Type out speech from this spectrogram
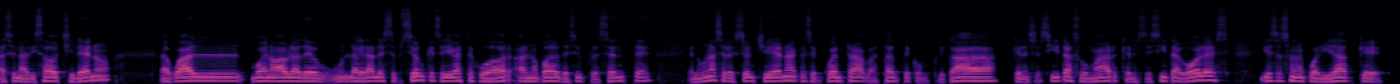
nacionalizado chileno la cual, bueno, habla de la gran decepción que se lleva este jugador al no poder decir presente en una selección chilena que se encuentra bastante complicada, que necesita sumar, que necesita goles, y esa es una cualidad que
